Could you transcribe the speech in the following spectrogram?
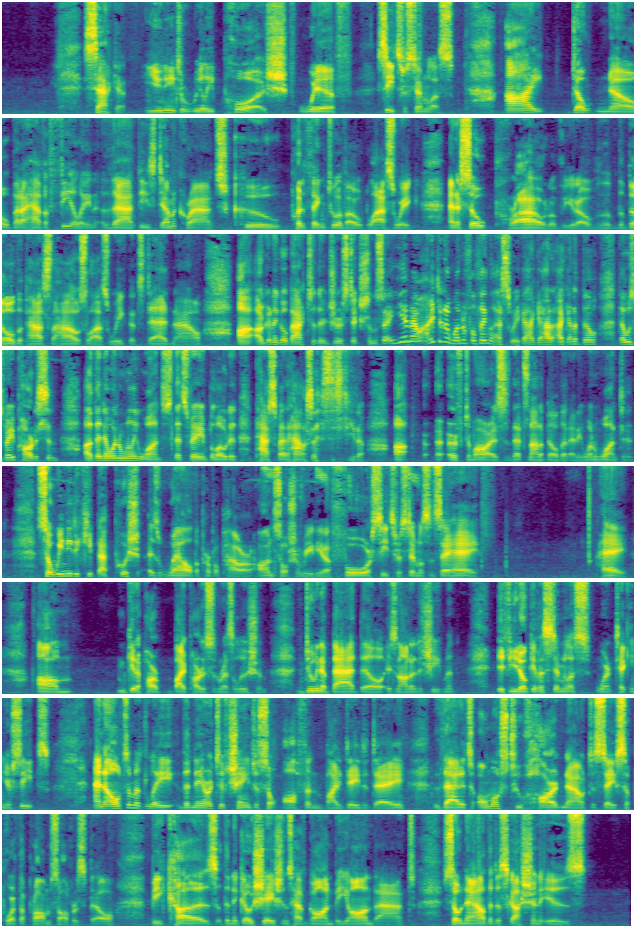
Second, you need to really push with seats for stimulus. I don't know, but I have a feeling that these Democrats who put a thing to a vote last week and are so proud of, you know, the, the bill that passed the House last week that's dead now, uh, are going to go back to their jurisdiction and say, you know, I did a wonderful thing last week. I got I got a bill that was very partisan, uh, that no one really wants, that's very bloated, passed by the House. you know, uh, Earth to Mars, that's not a bill that anyone wanted. So we need to keep that push as well, the Purple Power, on social media for seats for stimulus and say, hey, hey, um, get a bipartisan resolution. Doing a bad bill is not an achievement. If you don't give us stimulus, we're taking your seats. And ultimately, the narrative changes so often by day to day that it's almost too hard now to say support the problem solvers bill because the negotiations have gone beyond that. So now the discussion is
